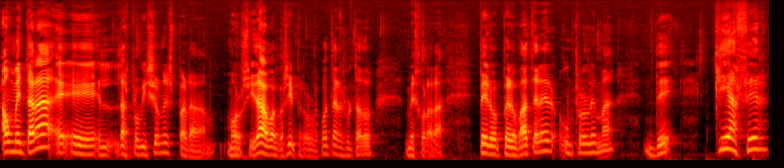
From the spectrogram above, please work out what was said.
aumentará eh, las provisiones para morosidad o algo así, pero la cuenta de resultados mejorará. Pero, pero va a tener un problema de qué hacer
